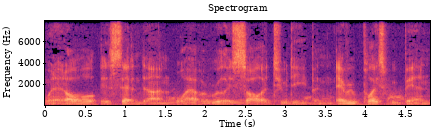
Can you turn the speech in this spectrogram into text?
when it all is said and done, we'll have a really solid two deep, and every place we've been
